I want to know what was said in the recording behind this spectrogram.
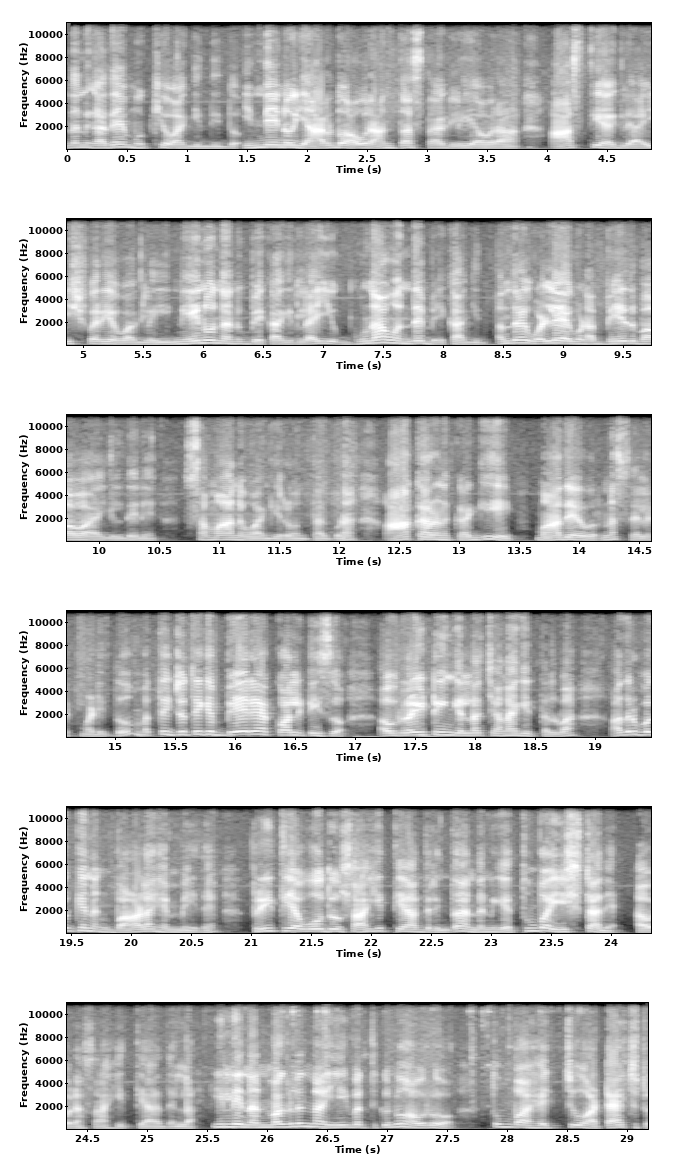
ನನಗೆ ಅದೇ ಮುಖ್ಯವಾಗಿದ್ದಿದ್ದು. ಇನ್ನೇನು ಯಾರ್ದು ಅವ್ರ ಅಂತಸ್ತಾಗ್ಲಿ, ಅವರ ಆಸ್ತಿ ಆಗ್ಲಿ ಐಶ್ವರ್ಯವಾಗ್ಲಿ, ಇನ್ನೇನು ನನಗೆ ಬೇಕಾಗಿರ್ಲಿಲ್ಲ. ಈ ಗುಣ ಒಂದೇ ಬೇಕಾಗಿದ್ದು ಅಂದ್ರೆ ಒಳ್ಳೆಯ ಗುಣ, ಭೇದ ಭಾವ ಇಲ್ದೇನೆ ಸಮಾನವಾಗಿರುವಂತ ಗುಣ. ಆ ಕಾರಣಕ್ಕಾಗಿ ಮಾದೇವ್ರನ್ನ ಸೆಲೆಕ್ಟ್ ಮಾಡಿದ್ದು. ಮತ್ತೆ ಜೊತೆಗೆ ಬೇರೆ ಕ್ವಾಲಿಟೀಸ್. ಅವ್ರ ರೈಟಿಂಗ್ ಎಲ್ಲ ಚೆನ್ನಾಗಿತ್ತಲ್ವಾ? ಅದ್ರ ಬಗ್ಗೆ ನಂಗೆ ಬಹಳ ಹೆಮ್ಮೆ ಇದೆ. ಪ್ರೀತಿಯ ಓದು ಸಾಹಿತ್ಯ ಆದ್ರಿಂದ ನನಗೆ ತುಂಬಾ ಇಷ್ಟನೇ ಅವರ ಸಾಹಿತ್ಯ ಅದೆಲ್ಲ. ಇಲ್ಲಿ ನನ್ನ ಮಗಳನ್ನ ಇವತ್ತಿಗೂ ಅವರು ತುಂಬಾ ಹೆಚ್ಚು attached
